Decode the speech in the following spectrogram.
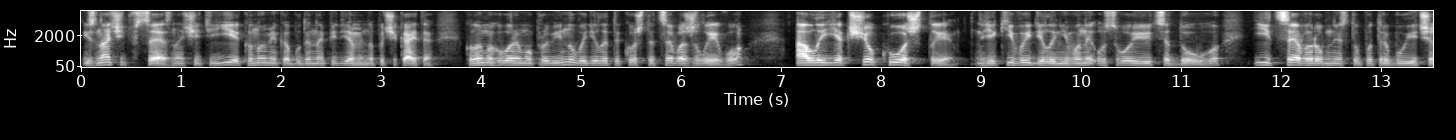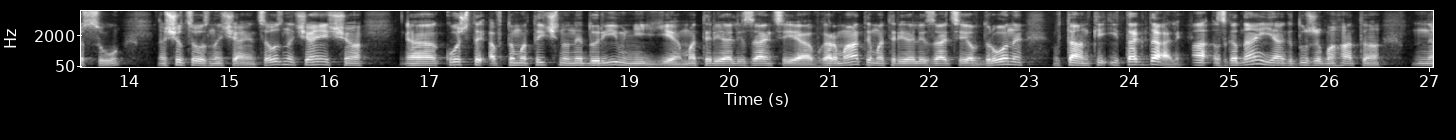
І значить, все, значить, її економіка буде на підйомі. Ну почекайте, коли ми говоримо про війну, виділити кошти це важливо. Але якщо кошти, які виділені, вони освоюються довго, і це виробництво потребує часу, а що це означає? Це означає, що е, кошти автоматично не дорівнює матеріалізація в гармати, матеріалізація в дрони, в танки і так далі. А згадай, як дуже багато е,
